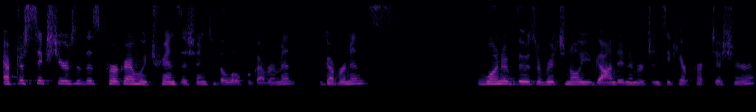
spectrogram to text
after six years of this program, we transitioned to the local government governance one of those original Ugandan emergency care practitioner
